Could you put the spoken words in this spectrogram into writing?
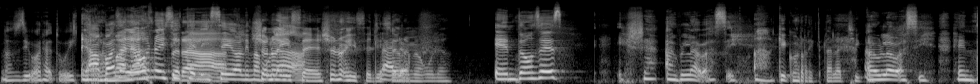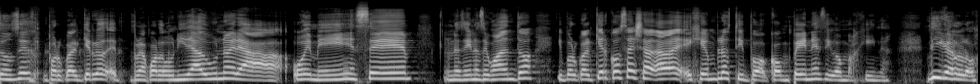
No sé si vos la tuviste. Ah, pasa que vos no hiciste Hermanastra. liceo la Yo no hice, yo no hice el liceo Claro. la Inmaculada. Entonces, ella hablaba así. Ah, qué correcta la chica. Hablaba así. Entonces, por cualquier, eh, me acuerdo, unidad 1 era OMS, no sé, no sé cuánto, y por cualquier cosa ella daba ejemplos tipo con penes y con vagina. Díganlo,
